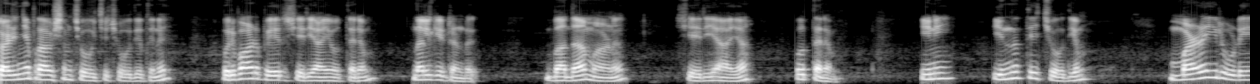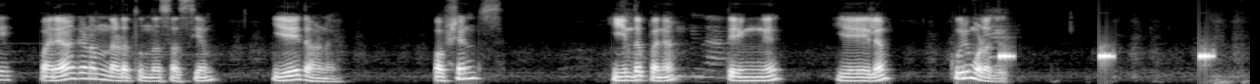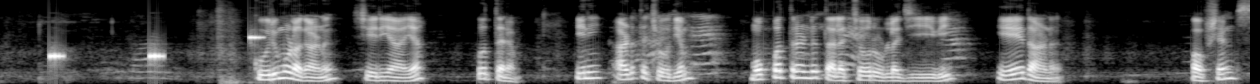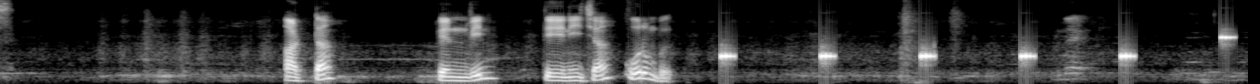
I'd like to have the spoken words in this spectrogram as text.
കഴിഞ്ഞ പ്രാവശ്യം ചോദിച്ച ചോദ്യത്തിന് ഒരുപാട് പേർ ശരിയായ ഉത്തരം നൽകിയിട്ടുണ്ട്. ബദാമാണ് ശരിയായ ഉത്തരം. ഇനി ഇന്നത്തെ ചോദ്യം മഴയിലൂടെ പരാഗണം നടത്തുന്ന സസ്യം ഏതാണ്? ഓപ്ഷൻസ് ഈന്തപ്പന തെങ്ങ് ഏലം കുരുമുളക്. കുരുമുളകാണ് ശരിയായ ഉത്തരം. ഇനി അടുത്ത ചോദ്യം. മുപ്പത്തിരണ്ട് തലച്ചോറുള്ള ജീവി ഏതാണ്? ഓപ്ഷൻസ് അട്ട പെൻവിൻ തേനീച്ച ഉറുമ്പ്.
